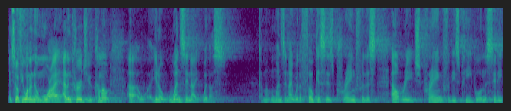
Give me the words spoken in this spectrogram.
And so if you want to know more, I, would encourage you, come out, uh, you know, Wednesday night with us. Come out on Wednesday night where the focus is praying for this outreach, praying for these people in the city.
